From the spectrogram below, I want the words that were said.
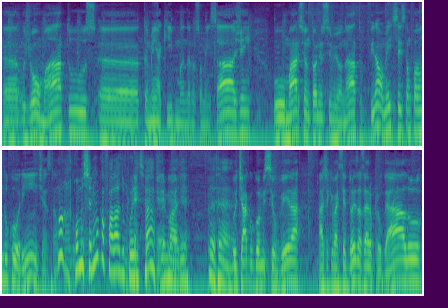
Ah, o João Matos, ah, também aqui mandando sua mensagem. O Márcio Antônio Simeonato, finalmente vocês estão falando do Corinthians. estão Pô, falando do como você Corinthians. nunca falasse do Corinthians? Ah, Maria. O Thiago Gomes Silveira acha que vai ser 2 a 0 pro Galo.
